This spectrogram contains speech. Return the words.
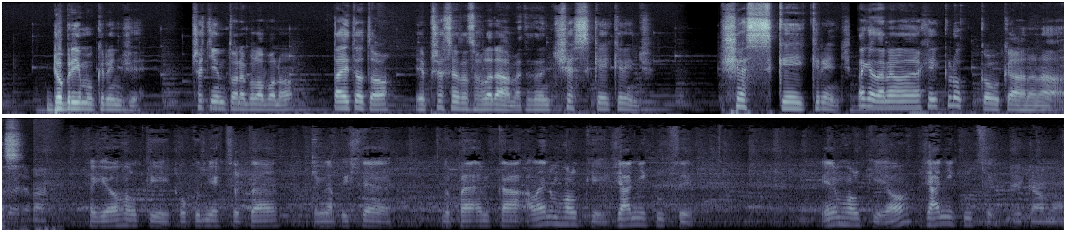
dobrýmu cringe. Předtím to nebylo ono. Tady toto je přesně to, co hledáme. To je ten český cringe. Český cringe. Tak je tady nějaký kluk kouká na nás. Tak jo, holky, pokud mě chcete, tak napište do PMK, ale jenom holky, žádní kluci. Jenom holky, jo? Žádní kluci. Hej, kámo.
